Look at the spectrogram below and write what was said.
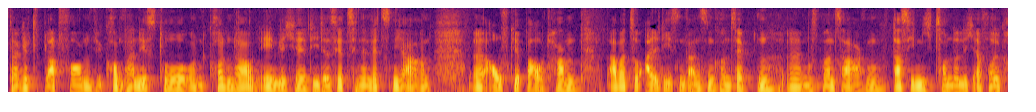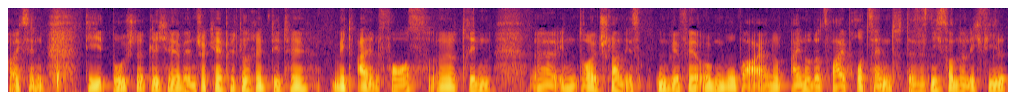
Da gibt es Plattformen wie Companisto und Conda und ähnliche, die das jetzt in den letzten Jahren äh, aufgebaut haben. Aber zu all diesen ganzen Konzepten äh, muss man sagen, dass sie nicht sonderlich erfolgreich sind. Die durchschnittliche Venture Capital Rendite mit allen Fonds äh, drin äh, in Deutschland ist ungefähr irgendwo bei ein, oder zwei Prozent. Das ist nicht sonderlich viel.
